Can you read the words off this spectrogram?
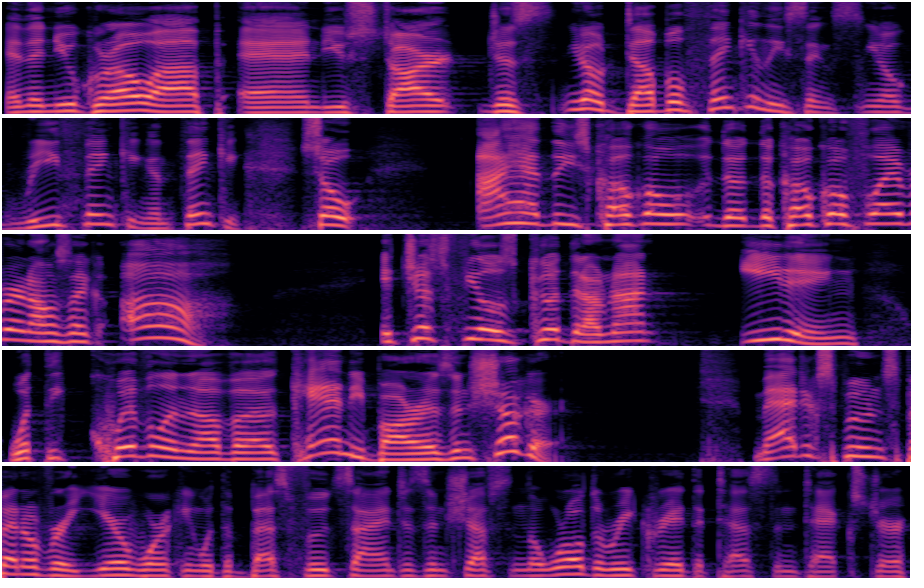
And then you grow up and you start just, you know, double thinking these things, you know, rethinking and thinking. So I had these cocoa, the, the cocoa flavor, and I was like, oh, it just feels good that I'm not eating what the equivalent of a candy bar is in sugar. Magic Spoon spent over a year working with the best food scientists and chefs in the world to recreate the taste and texture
